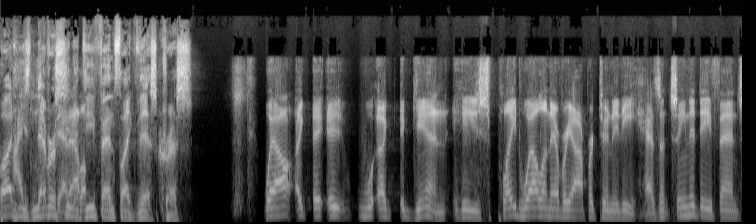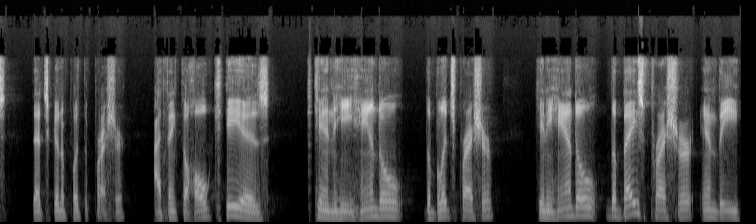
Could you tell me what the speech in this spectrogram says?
But he's never seen a defense like this, Chris. Well, again, he's played well in every opportunity. He hasn't seen a defense that's going to put the pressure. I think the whole key is can he handle the blitz pressure? Can he handle the base pressure and the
